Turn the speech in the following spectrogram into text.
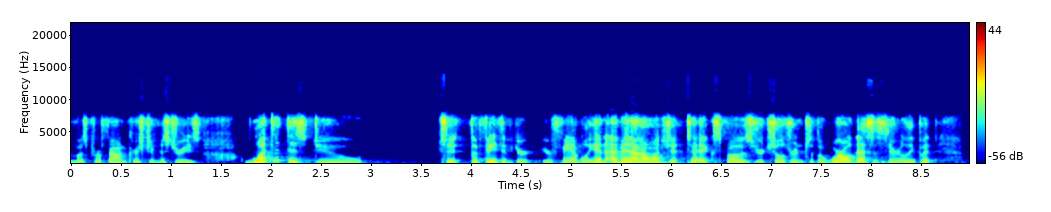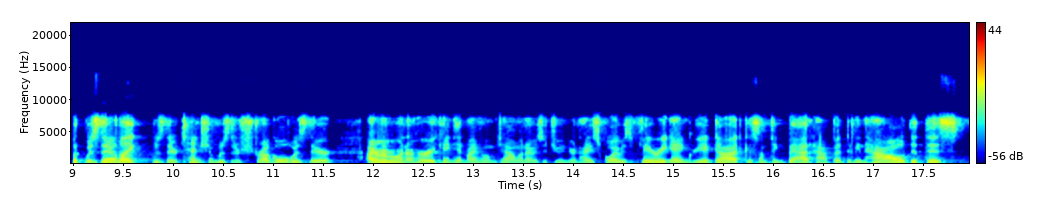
most profound christian mysteries what did this do to the faith of your your family. And i mean i don't want you to expose your children to the world necessarily but but was there like was there tension? Was there struggle? Was there i remember when a hurricane hit my hometown when i was a junior in high school i was very angry at god because something bad happened. I mean how did this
